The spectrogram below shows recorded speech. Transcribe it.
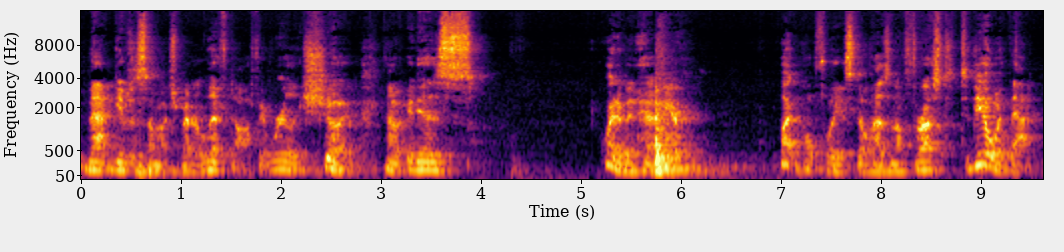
that gives us a much better liftoff. It really should. Now it is quite a bit heavier, but hopefully it still has enough thrust to deal with that.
